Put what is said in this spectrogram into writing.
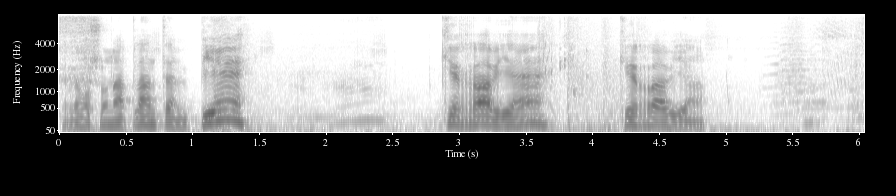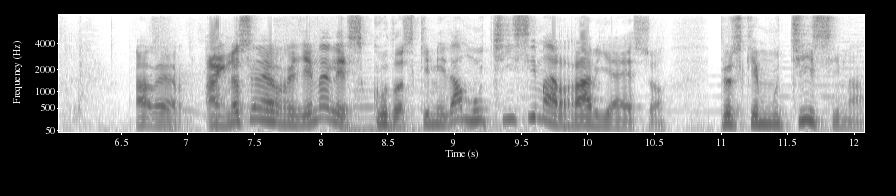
Tenemos una planta en pie. Qué rabia, ¿eh? Qué rabia. A ver. Ay, no se me rellena el escudo. Es que me da muchísima rabia eso. Pero es que muchísima.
